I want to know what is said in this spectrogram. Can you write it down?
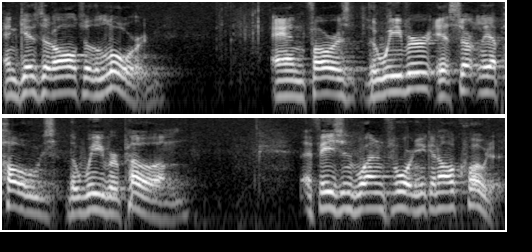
and gives it all to the Lord. And far as the weaver, it certainly upholds the weaver poem. Ephesians 1 and 4, and you can all quote it.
